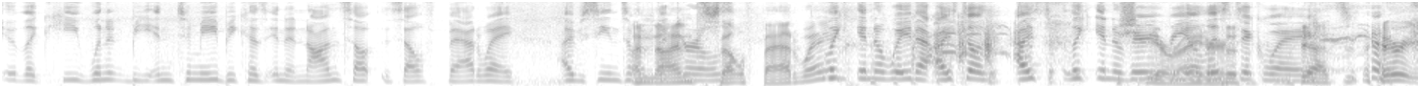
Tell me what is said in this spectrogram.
He- Like he wouldn't be into me because in a non self self bad way, I've seen some a of the girls non-self bad way. like in a way that I still I still, like in a very a realistic way. yeah, it's very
